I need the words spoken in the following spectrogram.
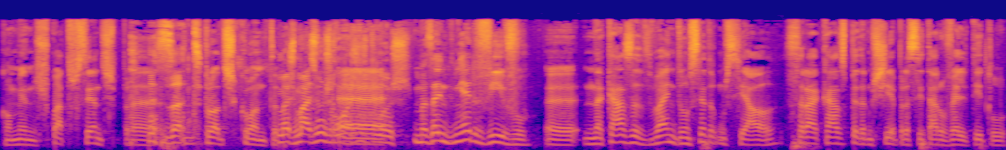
com menos 400 para, Exato. para o desconto. Mas mais uns relógios Eh, de luxo. Mas em dinheiro vivo, eh, na casa de banho de um centro comercial, será caso Pedro Mexia para citar o velho título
